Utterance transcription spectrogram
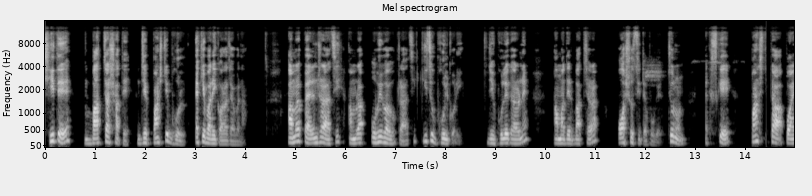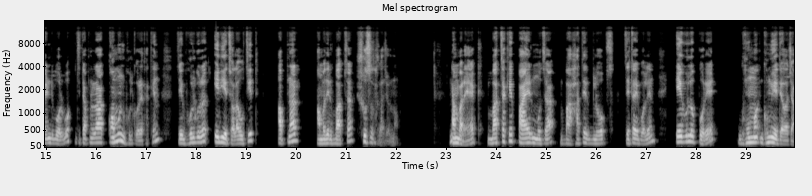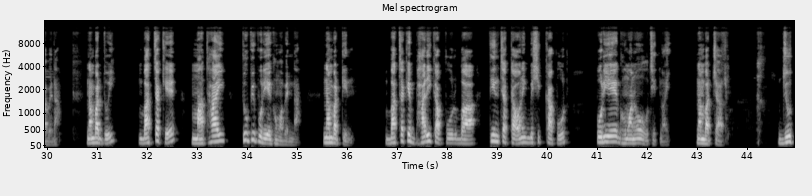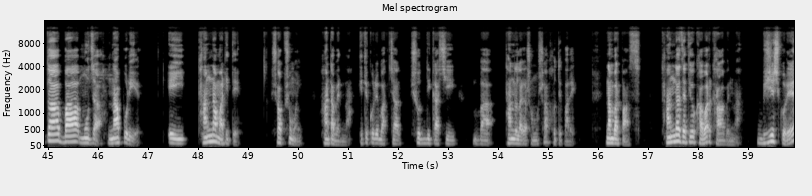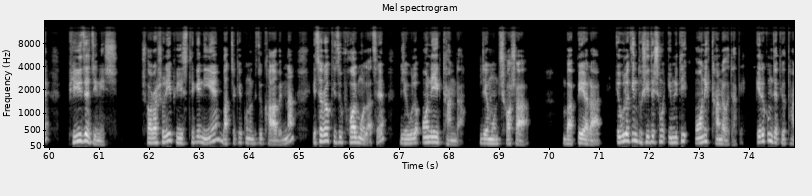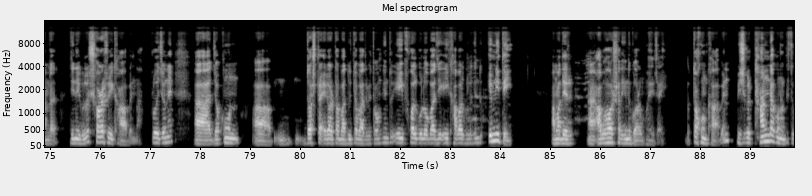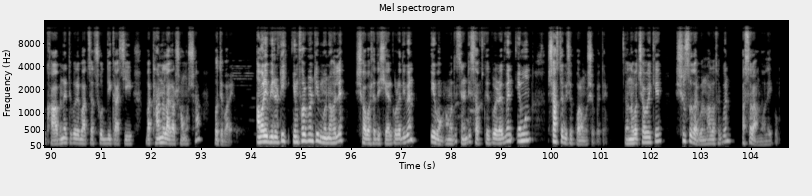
শীতে বাচ্চার সাথে যে পাঁচটি ভুল একেবারেই করা যাবে না। আমরা প্যারেন্টরা আছি, আমরা অভিভাবকরা আছি, কিছু ভুল করি। যে ভুলের কারণে আমাদের বাচ্চারা অস্বস্তিতে ভোগে। চলুন আজকে পাঁচটা পয়েন্ট বলব যেটা আপনারা কমন ভুল করে থাকেন। যে ভুলগুলো এড়িয়ে চলা উচিত আপনার, আমাদের বাচ্চা সুস্থ থাকার জন্য। নাম্বার এক বাচ্চাকে পায়ের মোজা বা হাতের গ্লোভস যেটাই বলেন, এগুলো পরে ঘুমিয়ে দেওয়া যাবে না। নাম্বার দুই বাচ্চাকে মাথায় টুপি পরিয়ে ঘুমাবেন না। নাম্বার তিন বাচ্চাকে ভারী কাপড় বা তিন চারটা অনেক বেশি কাপড় পরিয়ে ঘুমানো উচিত নয়। নাম্বার চার জুতা বা মোজা না পরিয়ে এই ঠান্ডা মাটিতে সবসময় হাঁটাবেন না। এতে করে বাচ্চার সর্দি, কাশি বা ঠান্ডা লাগার সমস্যা হতে পারে। নাম্বার ৫ ঠান্ডা জাতীয় খাবার খাওয়াবেন না। বিশেষ করে ফ্রিজের জিনিস সরাসরি ফ্রিজ থেকে নিয়ে বাচ্চাকে কোনো কিছু খাওয়াবেন না। এছাড়াও কিছু ফলমূল আছে যেগুলো অনেক ঠান্ডা। যেমন শশা বা পেয়ারা, এগুলো কিন্তু শীতের সময় এমনিতেই অনেক ঠান্ডা হয়ে থাকে। এরকম জাতীয় ঠান্ডা জিনিসগুলো সরাসরি খাওয়াবেন না। প্রয়োজনে যখন ১০টা ১১টা বা দুইটা বাজবে তখন কিন্তু এই ফলগুলো বা যে এই খাবারগুলো কিন্তু এমনিতেই আমাদের আবহাওয়ার সাথে কিন্তু গরম হয়ে যায়। তখন খাওয়াবেন। বিশেষ করে ঠান্ডা কোনো কিছু খাওয়াবেন না। এতে করে বাচ্চার সর্দি, কাশি বা ঠান্ডা লাগার সমস্যা হতে পারে। আমার এই ভিডিওটি ইনফরমেটিভ মনে হলে সবার সাথে শেয়ার করে দিবেন এবং আমাদের চ্যানেলটি সাবস্ক্রাইব করে রাখবেন এমন স্বাস্থ্য বিষয়ক পরামর্শ পেতে। ধন্যবাদ সবাইকে। সুস্থ থাকবেন, ভালো থাকবেন। আসসালামু আলাইকুম।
